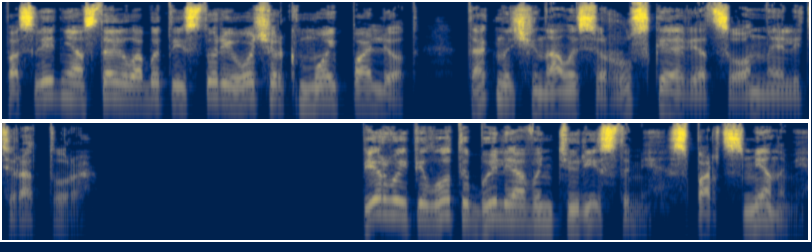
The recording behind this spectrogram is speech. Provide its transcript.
Последний оставил об этой истории очерк «Мой полет». Так начиналась русская авиационная литература. Первые пилоты были авантюристами, спортсменами,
